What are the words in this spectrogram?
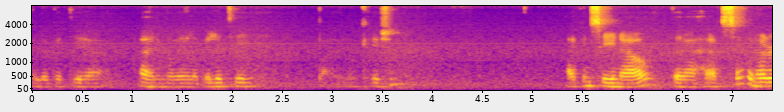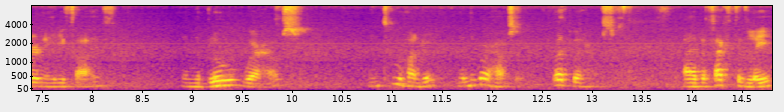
If I look at the uh, item availability by location, I can see now that I have 785 in the blue warehouse and 200 in the warehouse, red warehouse. I have effectively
